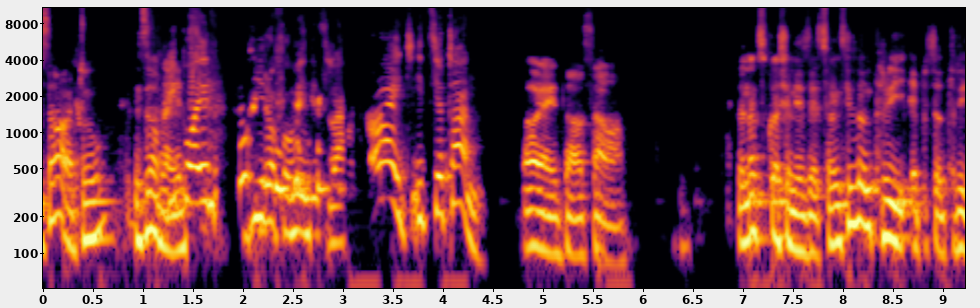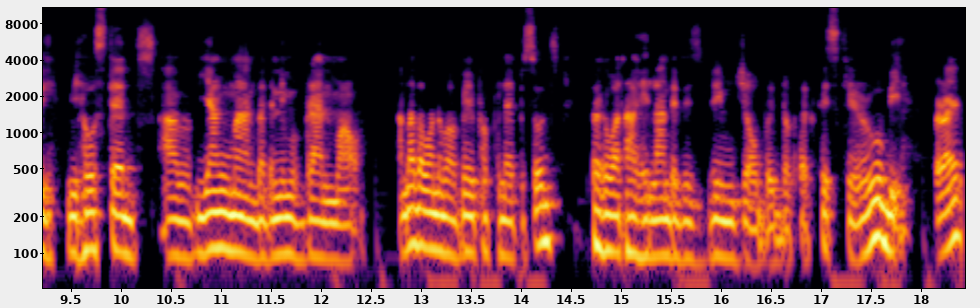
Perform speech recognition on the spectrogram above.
it's all right too. It's all Three point zero for me this round. All right, it's your turn. All right, that's sour. The next question is this. So in season three, episode three, we hosted a young man by the name of Brian Mao. Another one of our very popular episodes. Talk about how he landed his dream job with Dr. Chris Ruby. All right.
